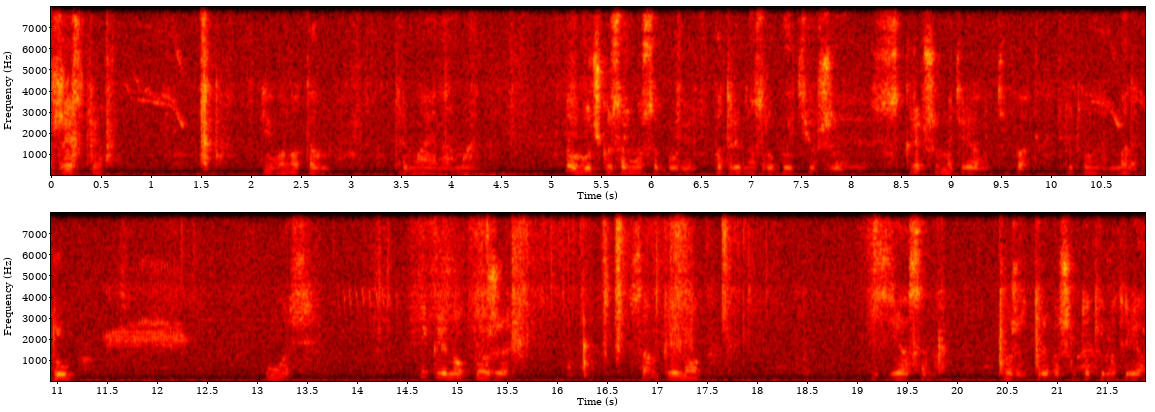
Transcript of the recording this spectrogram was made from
жестю і воно там тримає нормально. Ну, ручку, само собою, потрібно зробити вже з крепшого матеріалу, типа тут в мене дуб. Ось. І клинок теж, сам клинок з ясена. Теж треба, щоб такий матеріал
